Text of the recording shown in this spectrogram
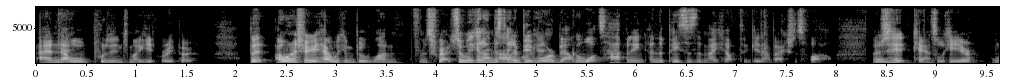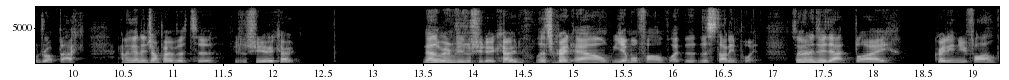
and okay. that will put it into my Git repo. But I want to show you how we can build one from scratch so we can understand oh, a bit okay, more about cool. what's happening and the pieces that make up the GitHub Actions file. I'm just hit cancel here and we'll drop back and I'm going to jump over to Visual Studio Code. Now that we're in Visual Studio Code, let's create our YAML file, like the, the starting point. So I'm going to do that by creating a new file.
